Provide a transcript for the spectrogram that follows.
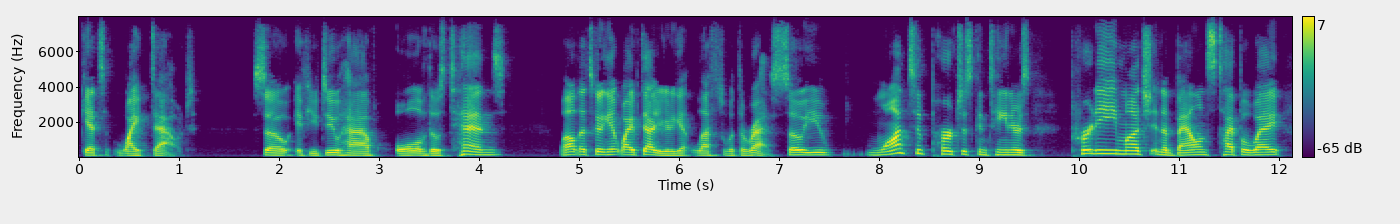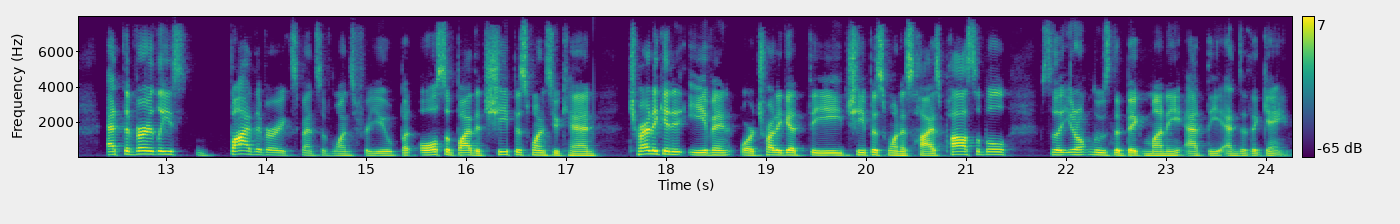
gets wiped out. So if you do have all of those 10s, well, that's going to get wiped out. You're going to get left with the rest. So you want to purchase containers pretty much in a balanced type of way. At the very least, buy the very expensive ones for you, but also buy the cheapest ones you can. Try to get it even or try to get the cheapest one as high as possible so that you don't lose the big money at the end of the game.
